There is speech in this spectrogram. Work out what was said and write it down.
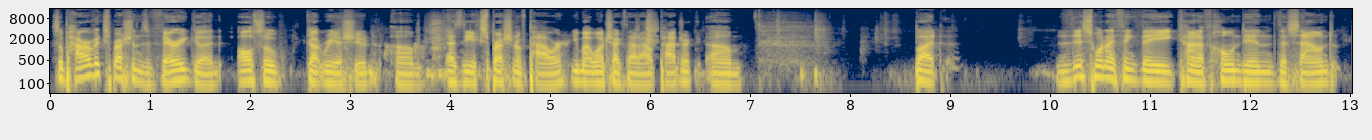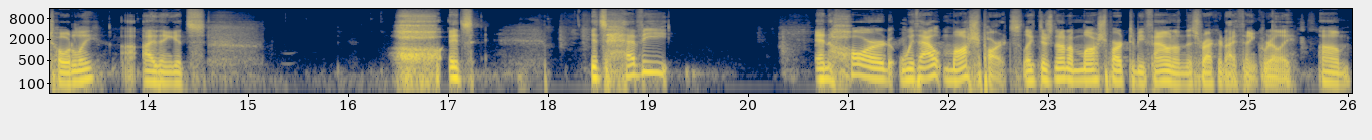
so Power of Expression is very good. Also got reissued um, as the Expression of Power. You might want to check that out, Patrick. Um, but this one, I think they kind of honed in the sound totally. I- I think it's it's it's heavy and hard without mosh parts. Like there's not a mosh part to be found on this record, I think, really. Um,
